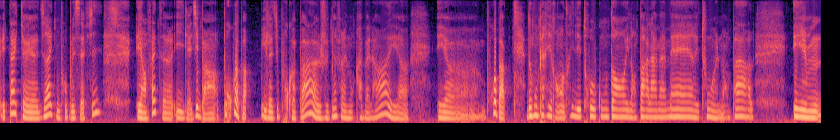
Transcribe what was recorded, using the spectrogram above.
et tac, euh, direct, il me propose sa fille. Et en fait, euh, il a dit, ben, pourquoi pas? Il a dit, pourquoi pas? Je veux bien faire une mokabala et, et pourquoi pas? Donc mon père il rentre, il est trop content, il en parle à ma mère et tout, elle m'en parle. Et hum,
